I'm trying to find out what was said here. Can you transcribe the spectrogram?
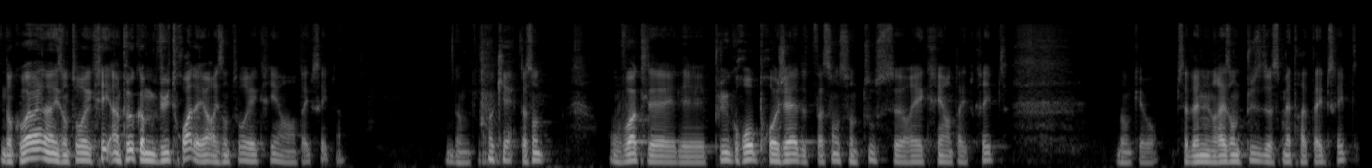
Donc ouais, ouais ils ont tout réécrit, un peu comme Vue 3 d'ailleurs, ils ont tout réécrit en TypeScript. Hein. Donc, ok. De toute façon, on voit que les, les, plus gros projets de toute façon sont tous réécrits en TypeScript. Donc bon, ça donne une raison de plus de se mettre à TypeScript.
